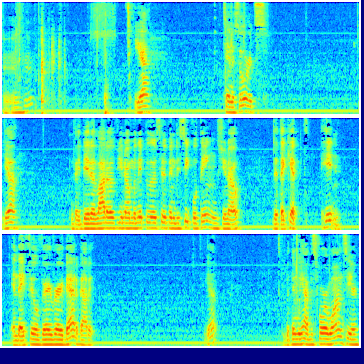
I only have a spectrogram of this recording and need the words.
Mm-hmm. Yeah. Ten of Swords. Yeah. They did a lot of, you know, manipulative and deceitful things, you know, that they kept hidden. And they feel very, very bad about it. Yeah. But then we have this Four of Wands here.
